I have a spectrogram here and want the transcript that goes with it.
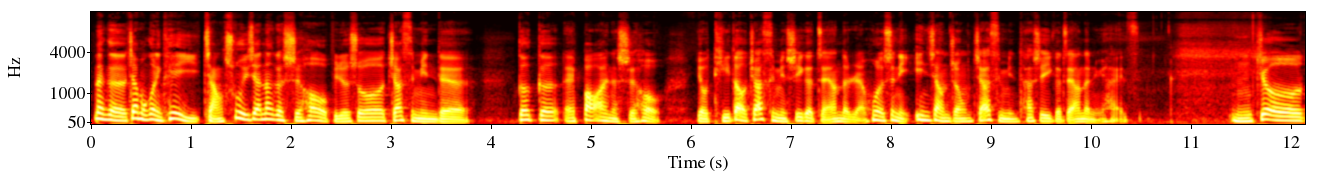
那个嘉鹏哥，你可以讲述一下那个时候，比如说 Jasmine 的哥哥来报案的时候，有提到 Jasmine 是一个怎样的人，或者是你印象中 Jasmine 她是一个怎样的女孩子？嗯，就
